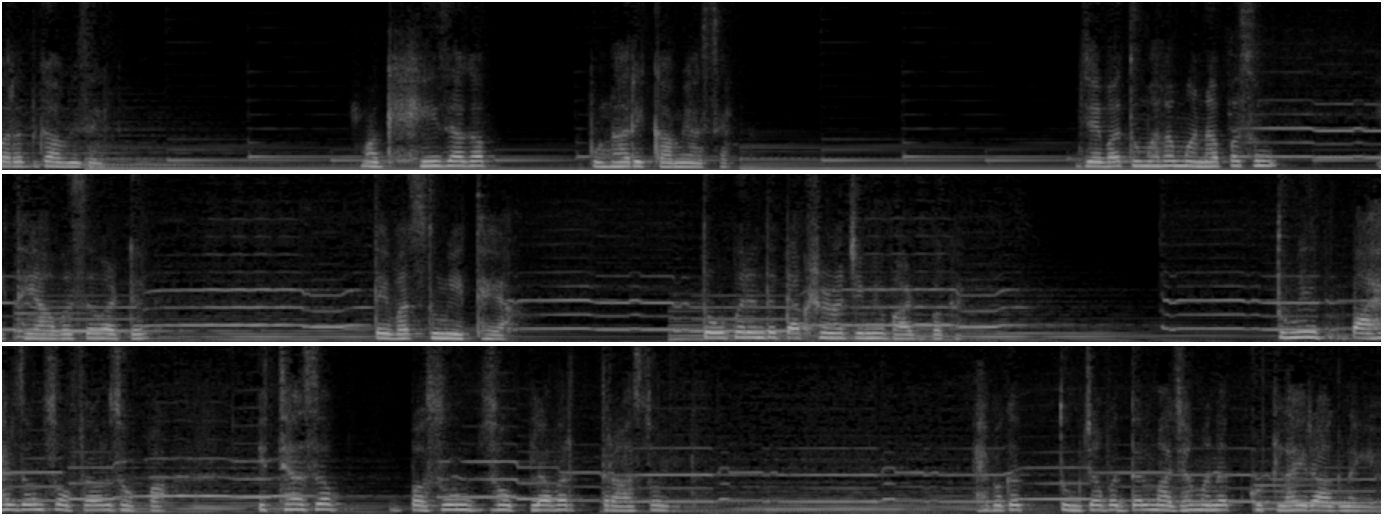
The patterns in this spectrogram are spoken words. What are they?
परत गावी जाईल. मग ही जागा पुन्हा रिकामी असेल. जेव्हा तुम्हाला मनापासून इथे यावंसं वाटेल तेव्हाच तुम्ही इथे या. तोपर्यंत त्या क्षणाची मी वाट बघेन. तुम्ही बाहेर जाऊन सोफ्यावर झोपा. इथे असं बसून झोपल्यावर त्रास होईल. हे बघा तुमच्याबद्दल माझ्या मनात कुठलाही राग नाहीये.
